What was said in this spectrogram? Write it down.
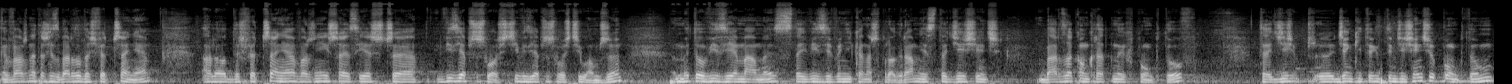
Ważne też jest bardzo doświadczenie, ale od doświadczenia ważniejsza jest jeszcze wizja przyszłości, wizja przyszłości Łomży. My tą wizję mamy, z tej wizji wynika nasz program. Jest to 10 bardzo konkretnych punktów. Te, dzie- dzięki tym, tym 10 punktom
